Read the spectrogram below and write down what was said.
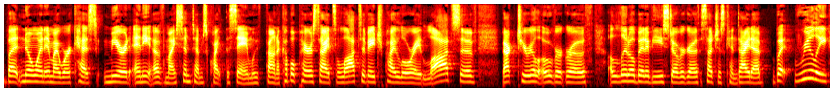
but no one in my work has mirrored any of my symptoms quite the same. We've found a couple parasites, lots of H. pylori, lots of bacterial overgrowth, a little bit of yeast overgrowth, such as candida. But really,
